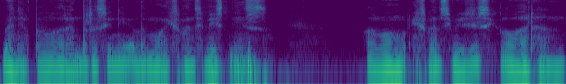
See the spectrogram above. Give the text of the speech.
banyak pengeluaran. Terus ini lu mau ekspansi bisnis. Kalau mau ekspansi bisnis keluaran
